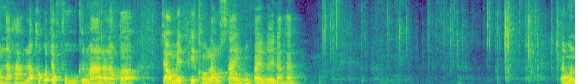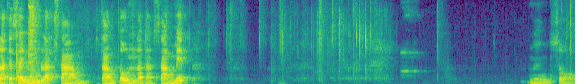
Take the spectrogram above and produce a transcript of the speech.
มนะคะ แล้วเขาก็จะฟูขึ้นมาแล้วเราก็จะเอาเม็ดพริกของเราใส่ลงไปเลยนะคะแล้วโมนาจะใส่หลุมละสามสามต้นนะคะสามเม็ดหนึ่งสอง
